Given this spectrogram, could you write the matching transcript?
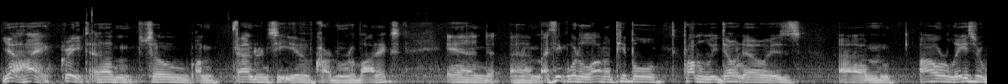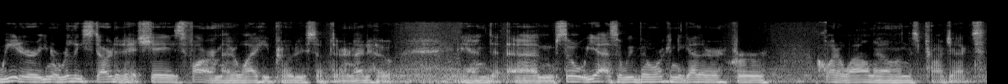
Yeah, hi, great. Um, so I'm founder and CEO of Carbon Robotics, and um, I think what a lot of people probably don't know is um, our laser weeder, you know, really started at Shay's farm at Owyhee Produce up there in Idaho, and um, so yeah, so we've been working together for quite a while now on this project.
